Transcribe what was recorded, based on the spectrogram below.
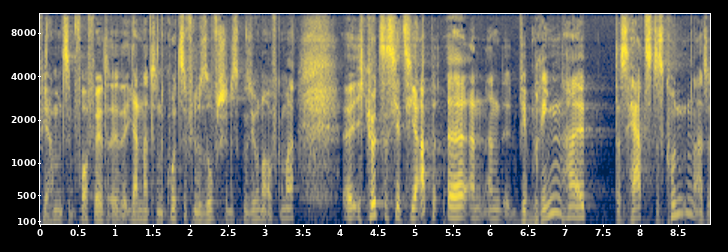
wir haben uns im Vorfeld, äh, Jan hatte eine kurze philosophische Diskussion aufgemacht. Äh, ich kürze es jetzt hier ab. Äh, an, an, wir bringen halt das Herz des Kunden, also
